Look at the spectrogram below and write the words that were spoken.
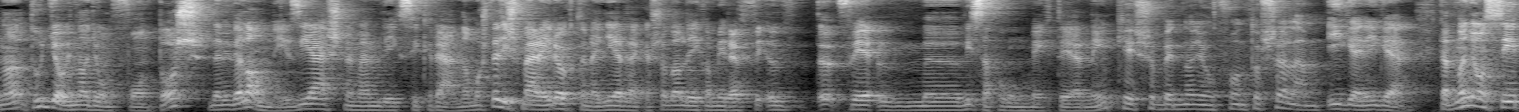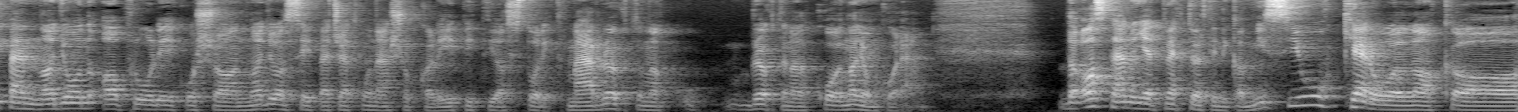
na, tudja, hogy nagyon fontos, de mivel amnéziás, nem emlékszik rá. Na most ez is már egy rögtön egy érdekes adalék, amire f- f- f- vissza fogunk még térni. Később egy nagyon fontos elem. Igen, igen. Tehát nagyon szépen, nagyon aprólékosan, nagyon szép ecsetvonásokkal építi a sztorit. Már rögtön, a, rögtön a, nagyon korán. De aztán ugye megtörténik a misszió, Kerolnak a,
